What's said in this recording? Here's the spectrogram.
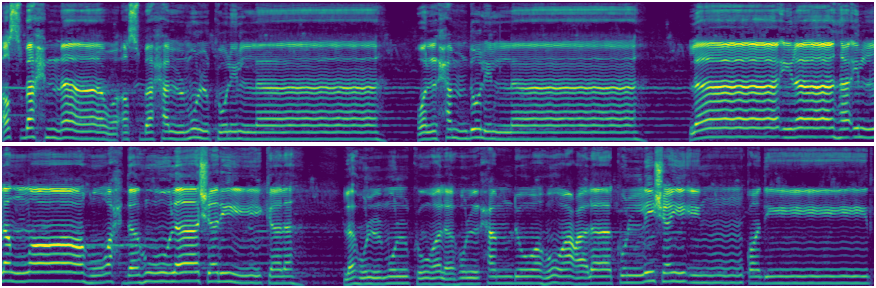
أصبحنا وأصبح الملك لله. والحمد لله. لا إله إلا الله وحده لا شريك له. له الملك وله الحمد وهو على كل شيء قدير.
